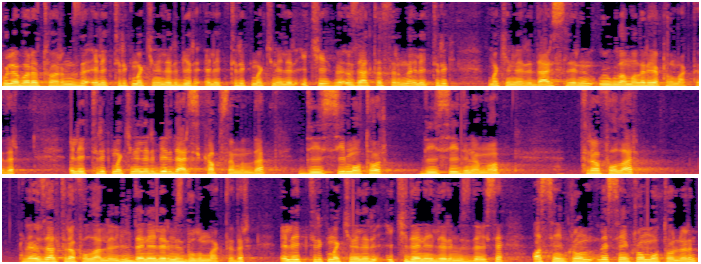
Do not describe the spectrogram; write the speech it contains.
Bu laboratuvarımızda elektrik makineleri 1, elektrik makineleri 2 ve özel tasarımlı elektrik makineleri derslerinin uygulamaları yapılmaktadır. Elektrik makineleri 1 dersi kapsamında DC motor, DC dinamo, trafolar ve özel trafolarla ilgili deneylerimiz bulunmaktadır. Elektrik makineleri 2 deneylerimizde ise asenkron ve senkron motorların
